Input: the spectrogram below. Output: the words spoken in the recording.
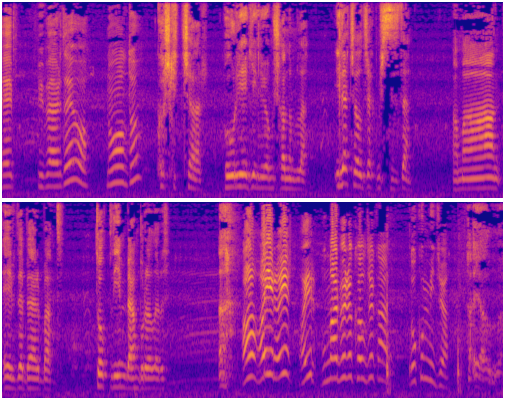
E, biberde o. Ne oldu? Koş git çağır. Huriye geliyormuş hanımla. İlaç alacakmış sizden. Aman evde berbat. Toplayayım ben buraları. Ha hayır hayır hayır bunlar böyle kalacak ha. Dokunmayacağım. Hay Allah.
